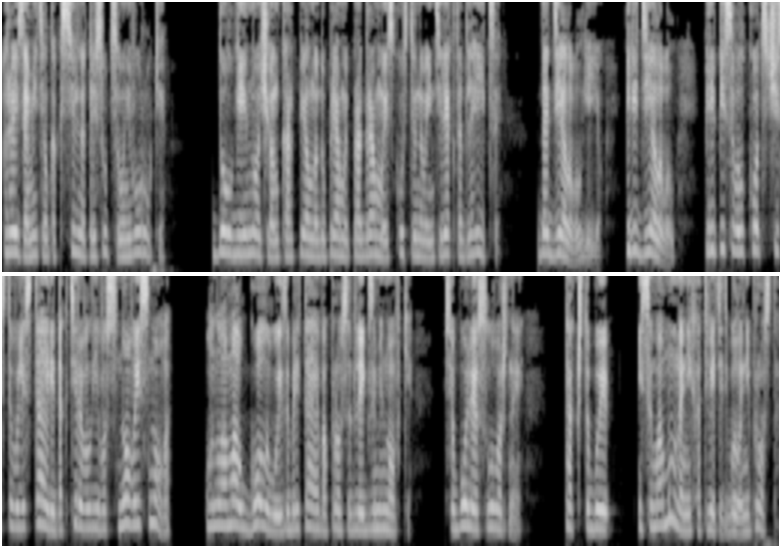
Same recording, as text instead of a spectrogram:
Рэй заметил, как сильно трясутся у него руки. Долгие ночи он корпел над упрямой программой искусственного интеллекта для Ицы. Доделывал ее, переделывал, переписывал код с чистого листа и редактировал его снова и снова. Он ломал голову, изобретая вопросы для экзаменовки, все более сложные, так, чтобы и самому на них ответить было непросто.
